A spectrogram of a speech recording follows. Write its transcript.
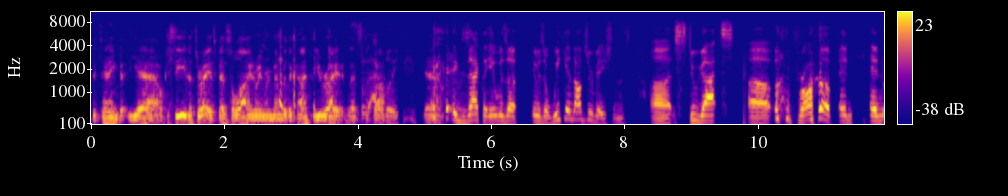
The tanning bed. Yeah. Okay. See, that's right. It's been so long. I don't even remember the content. You're right. That's the problem. Yeah. exactly. It was a it was a weekend observations. Uh Stugotz uh brought up and and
